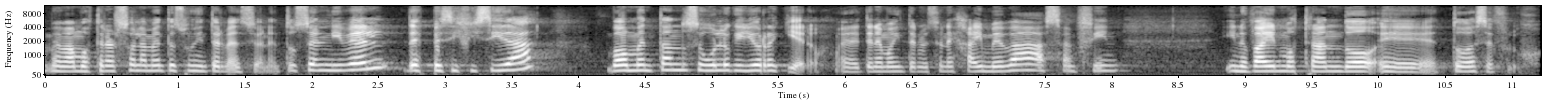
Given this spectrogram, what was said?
me va a mostrar solamente sus intervenciones. Entonces el nivel de especificidad va aumentando según lo que yo requiero. Eh, tenemos intervenciones Jaime Baza, en fin, y nos va a ir mostrando eh, todo ese flujo.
